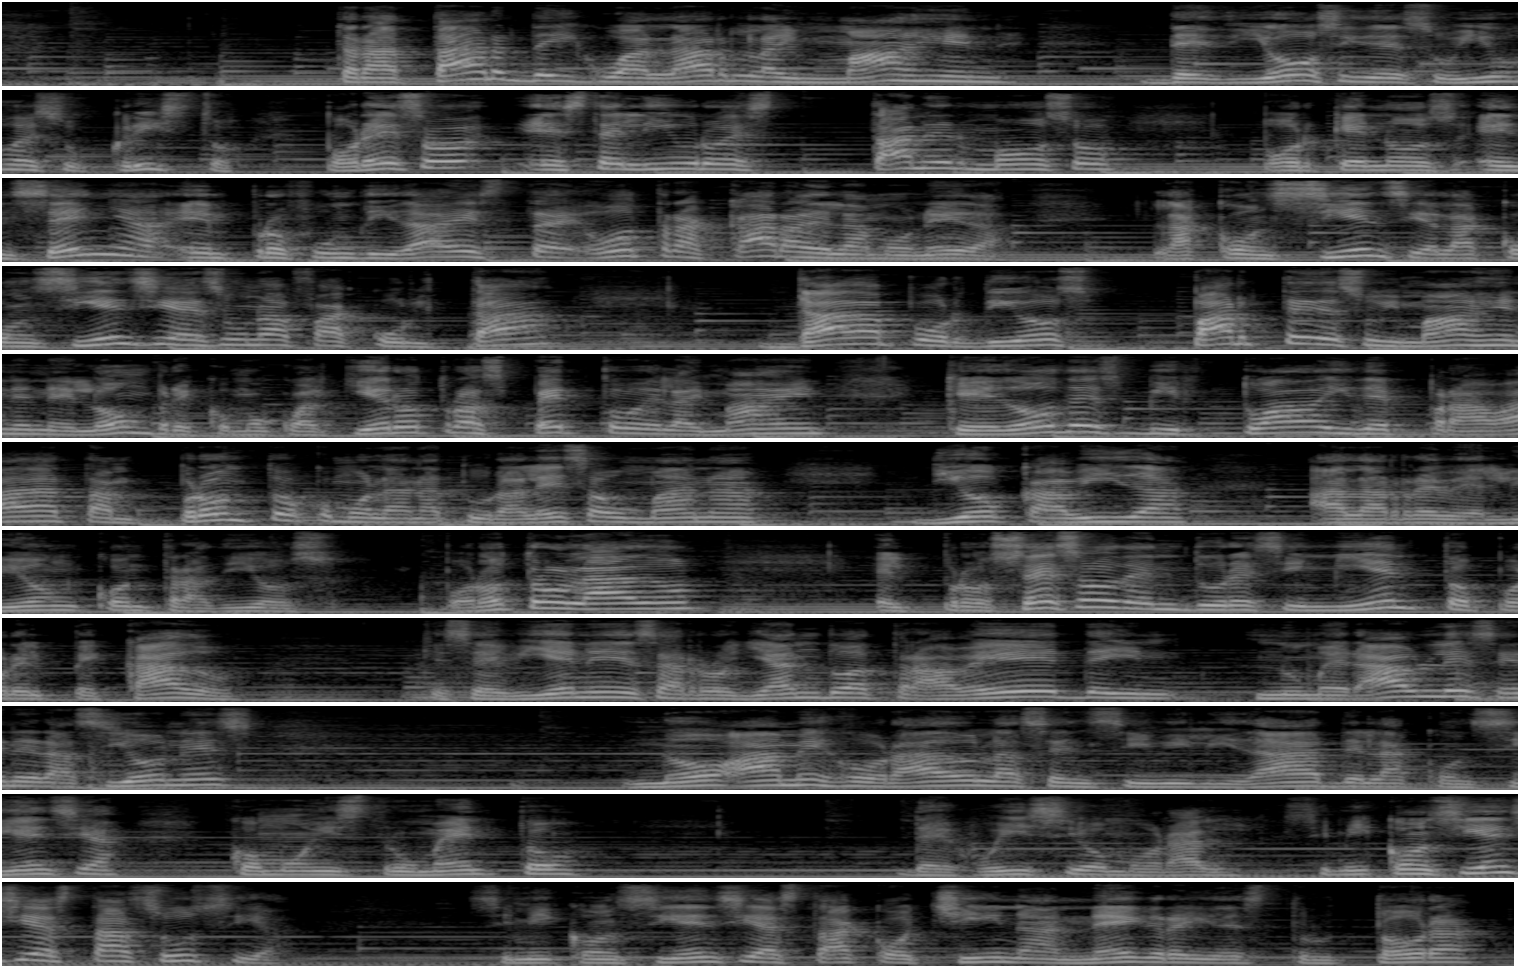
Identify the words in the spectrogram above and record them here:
tratar de igualar la imagen de Dios y de su Hijo Jesucristo. Por eso este libro es tan hermoso porque nos enseña en profundidad esta otra cara de la moneda. La conciencia, la conciencia es una facultad dada por Dios, parte de su imagen en el hombre, como cualquier otro aspecto de la imagen, quedó desvirtuada y depravada tan pronto como la naturaleza humana dio cabida a la rebelión contra Dios. Por otro lado, el proceso de endurecimiento por el pecado, que se viene desarrollando a través de innumerables generaciones no ha mejorado la sensibilidad de la conciencia como instrumento de juicio moral. Si mi conciencia está sucia, si mi conciencia está cochina, negra y destructora,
